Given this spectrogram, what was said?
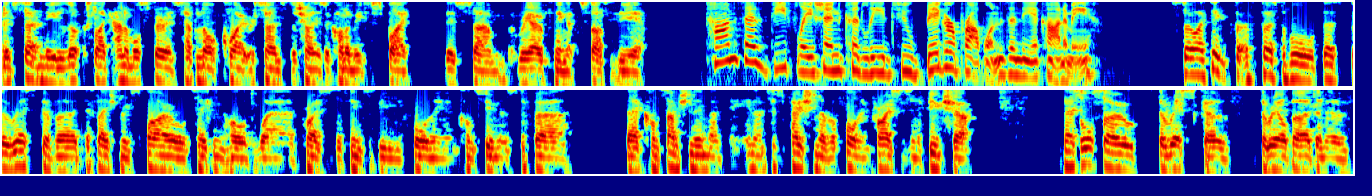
But it certainly looks like animal spirits have not quite returned to the Chinese economy despite this um, reopening at the start of the year. Tom says deflation could lead to bigger problems in the economy. So I think, first of all, there's the risk of a deflationary spiral taking hold where prices seem to be falling and consumers defer their consumption in, in anticipation of a fall in prices in the future. There's also the risk of the real burden of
